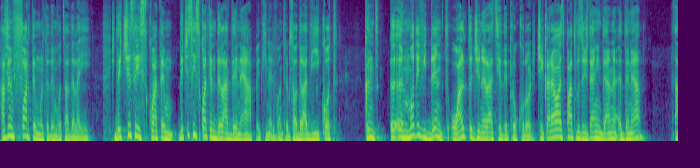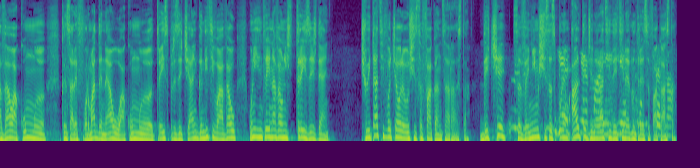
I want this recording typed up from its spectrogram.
avem foarte multe de învățat de la ei. Și de ce să-i scoatem, de ce să-i scoatem de la DNA pe tineri, vă întreb, sau de la DICOT? Când, în mod evident, o altă generație de procurori, cei care au azi 40 de ani în DNA, aveau acum, uh, când s-a reformat DNA-ul acum uh, 13 ani, gândiți-vă, aveau, unii dintre ei n-aveau nici 30 de ani. Și uitați-vă ce au reușit să facă în țara asta. De ce să venim și să spunem E- alte e generații mai- de tineri e nu trebuie să cu facă semnă. asta?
